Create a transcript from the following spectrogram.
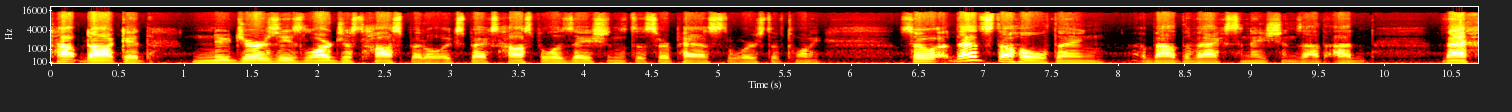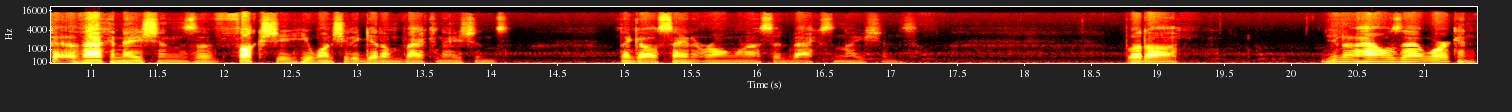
Top doc at New Jersey's largest hospital expects hospitalizations to surpass the worst of 20. So that's the whole thing about the vaccinations. I, I vac, vaccinations. Uh, fuck she. He wants you to get them vaccinations. I think I was saying it wrong when I said vaccinations. But uh, you know, how is that working?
